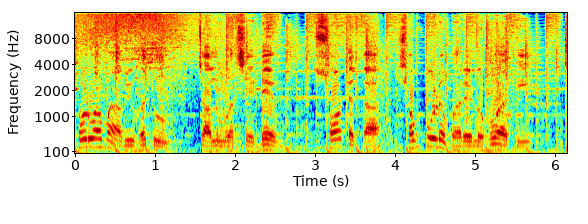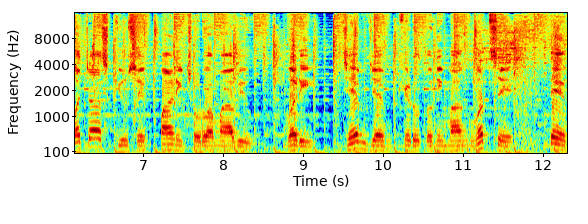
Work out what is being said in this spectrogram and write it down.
છોડવામાં આવ્યું હતું. ચાલુ વર્ષે ડેમ સો ટકા સંપૂર્ણ ભરેલો હોવાથી પચાસ ક્યુસેક પાણી છોડવામાં આવ્યું. વળી જેમ જેમ ખેડૂતોની માંગ વધશે, તેમ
